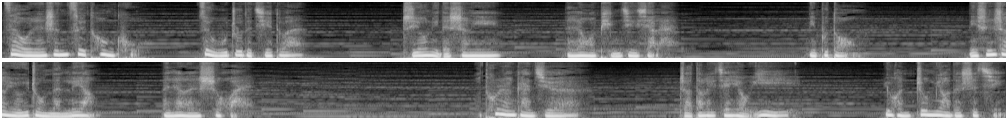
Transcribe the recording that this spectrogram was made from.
在我人生最痛苦。”最无助的阶段，只有你的声音能让我平静下来。你不懂，你身上有一种能量，能让人释怀。我突然感觉找到了一件有意义又很重要的事情，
